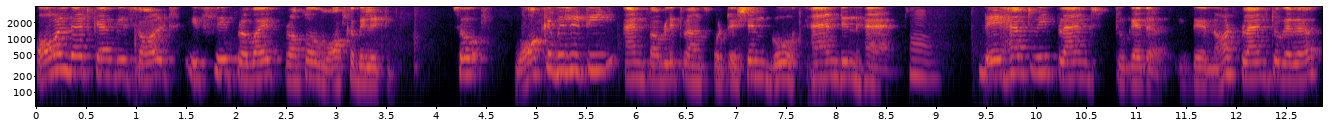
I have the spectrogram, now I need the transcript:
All that can be solved if we provide proper walkability. So walkability and public transportation go hand in hand. हम्म, They have to be planned together. If they're not planned together,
